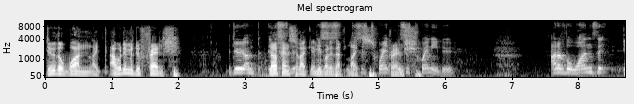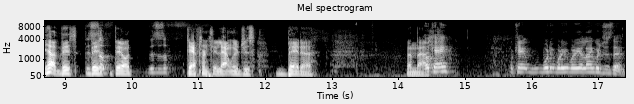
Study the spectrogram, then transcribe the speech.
do the one. Like, I wouldn't even do French. Dude, I'm. No this offense to, like, this anybody is- that this likes is 20, This is French. twenty, dude. Out of the ones that Yeah, there's, This is there's, a- there are this is a definitely languages better than that. okay. Okay, what are, what are, what are your languages then?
